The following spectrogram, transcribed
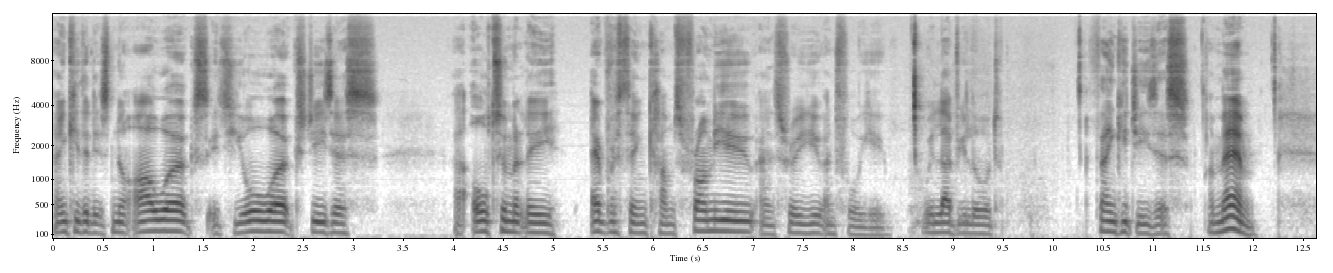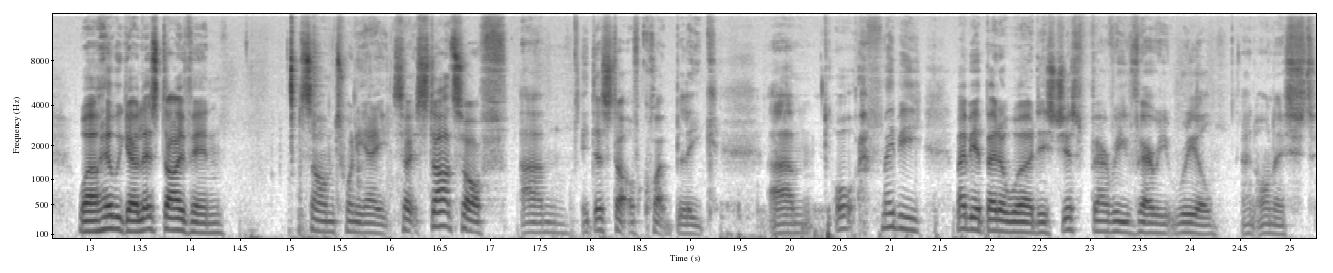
Thank you that it's not our works, it's your works, Jesus. Uh, ultimately, everything comes from you and through you and for you. We love you, Lord. Thank you, Jesus. Amen. Well, here we go. Let's dive in. Psalm 28. So it starts off, um, it does start off quite bleak um, or maybe maybe a better word is just very very real and honest.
